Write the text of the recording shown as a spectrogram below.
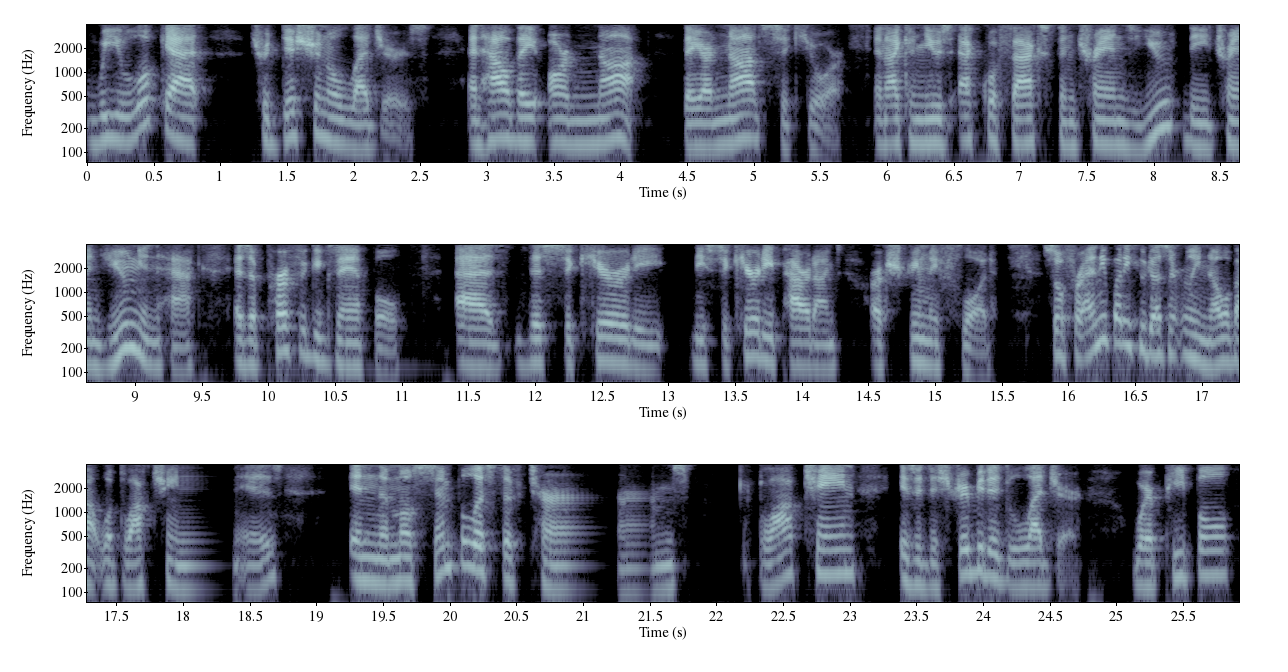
we look at traditional ledgers and how they are not they are not secure. And I can use Equifax and trans the TransUnion hack as a perfect example as this security these security paradigms are extremely flawed. So for anybody who doesn't really know about what blockchain is, in the most simplest of terms, blockchain is a distributed ledger where people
